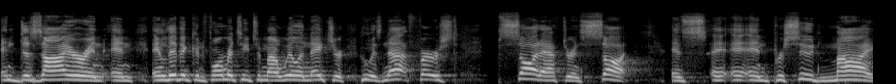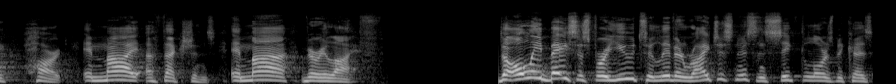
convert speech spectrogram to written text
and desire and, and, and live in conformity to my will and nature, who has not first sought after and sought and, and, and pursued my heart and my affections and my very life. The only basis for you to live in righteousness and seek the Lord is because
